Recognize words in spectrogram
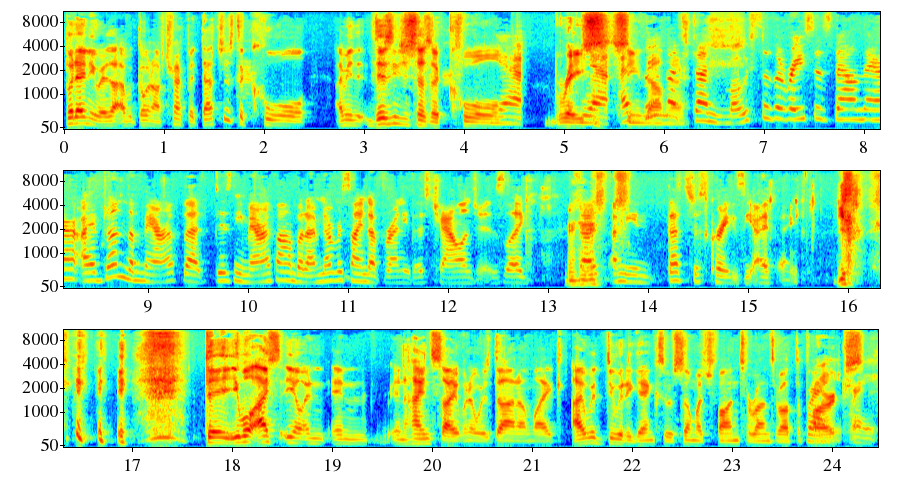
but anyways, I'm going off track. But that's just a cool. I mean, Disney just has a cool yeah. race yeah. scene down there. I've pretty much done most of the races down there. I have done the marathon, that Disney marathon, but I've never signed up for any of those challenges. Like mm-hmm. that. I mean, that's just crazy. I think. Yeah. they well, I you know, in in in hindsight, when it was done, I'm like, I would do it again because it was so much fun to run throughout the parks. Right. Right.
